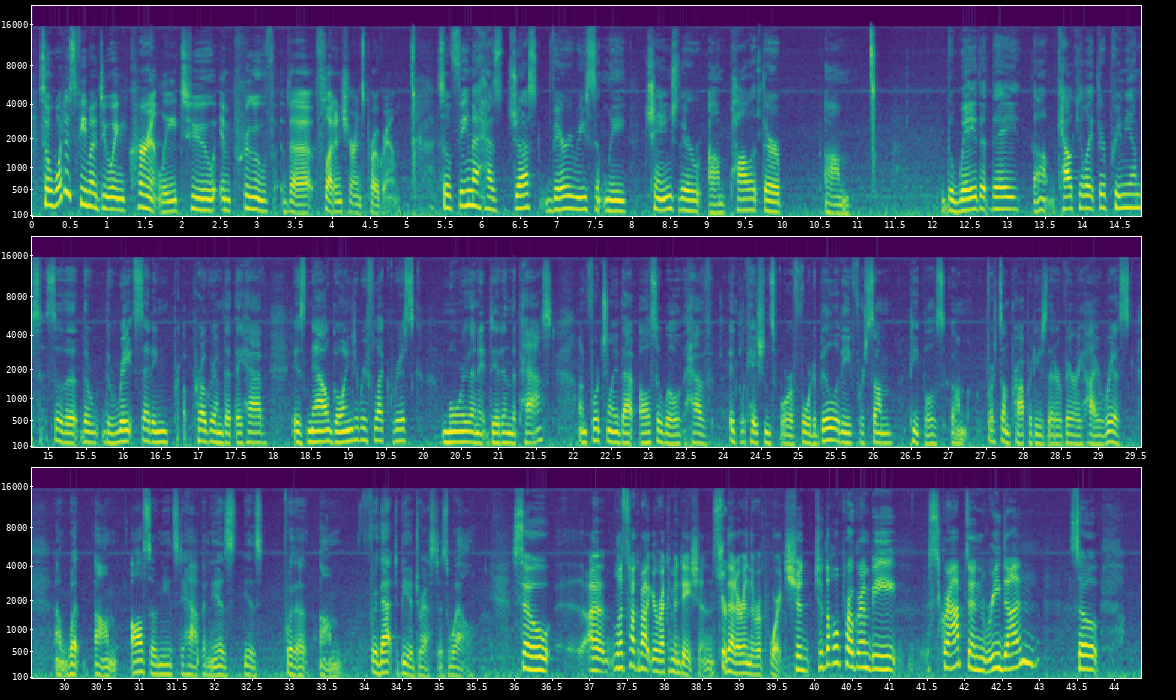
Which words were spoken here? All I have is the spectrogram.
So, what is FEMA doing currently to improve the flood insurance program? So, FEMA has just very recently changed their um, their um, the way that they um, calculate their premiums. So, the, the, the rate setting pr program that they have is now going to reflect risk more than it did in the past. Unfortunately, that also will have implications for affordability for some people's um, for some properties that are very high risk. Uh, what um, also needs to happen is is for the um, for that to be addressed as well. So. Uh, let's talk about your recommendations sure. that are in the report. Should should the whole program be scrapped and redone? So,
